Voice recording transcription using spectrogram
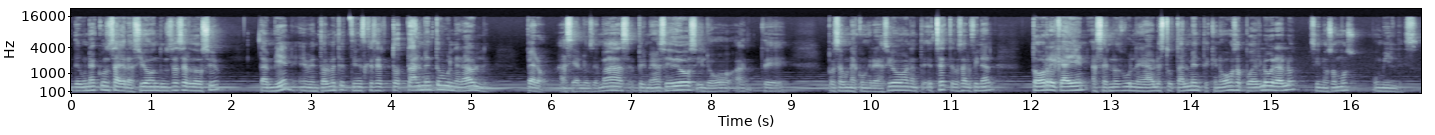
de una consagración, de un sacerdocio, también eventualmente tienes que ser totalmente vulnerable, pero hacia los demás, primero hacia Dios y luego ante pues a una congregación, ante, etc. O sea, al final todo recae en hacernos vulnerables totalmente, que no vamos a poder lograrlo si no somos humildes.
